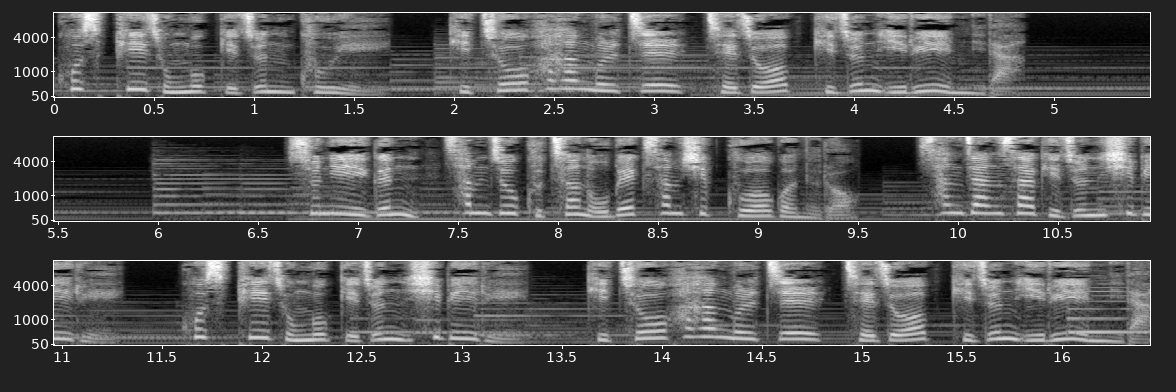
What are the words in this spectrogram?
코스피 종목 기준 9위, 기초 화학물질 제조업 기준 1위입니다. 순이익은 3조 9,539억 원으로 상장사 기준 11위, 코스피 종목 기준 11위, 기초 화학물질 제조업 기준 1위입니다.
